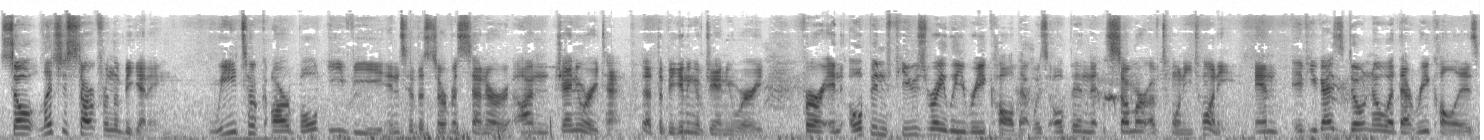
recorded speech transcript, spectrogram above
So let's just start from the beginning we took our Bolt EV into the service center on January 10th, at the beginning of January, for an open fuse relay recall that was open summer of 2020. And if you guys don't know what that recall is,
